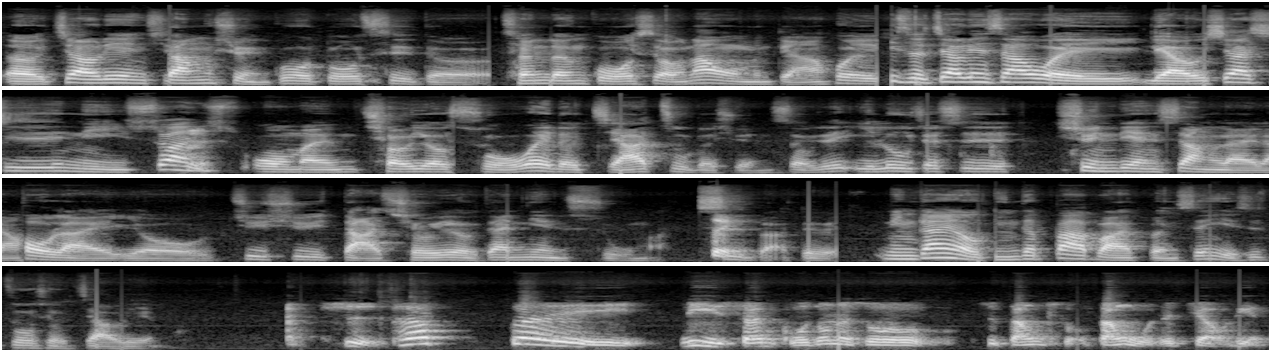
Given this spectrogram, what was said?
呃，教练当选过多次的成人国手，那我们等下会记者教练稍微聊一下。其实你算我们球友所谓的甲组的选手，就是一路就是训练上来，然后后来有继续打球，也有在念书嘛，是吧？对不对？您刚有您的爸爸本身也是桌球教练是他在立山国中的时候。是当手当我的教练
